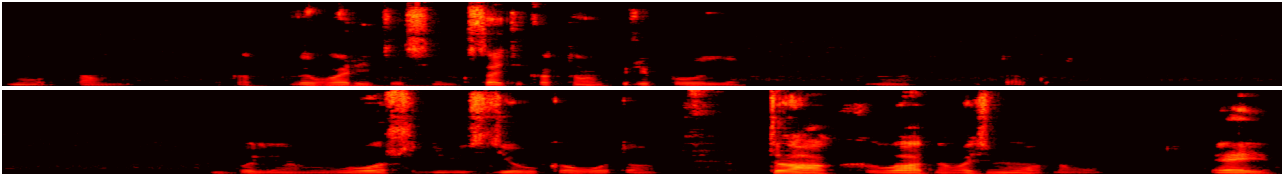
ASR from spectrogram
ну, там, как договориться с ним. Кстати, как там переплыли. Ну, вот так вот. Блин, лошади везде у кого-то. Так, ладно, возьму одного. Эй,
